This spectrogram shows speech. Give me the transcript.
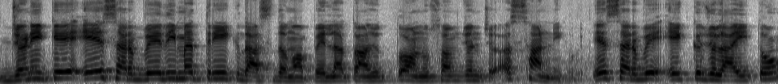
ਜਣੀ ਕਿ ਇਹ ਸਰਵੇ ਦੀ ਮੈਂ ਤਰੀਕ ਦੱਸ ਦਵਾਂ ਪਹਿਲਾਂ ਤਾਂ ਜੋ ਤੁਹਾਨੂੰ ਸਮਝਣ 'ਚ ਆਸਾਨੀ ਹੋਵੇ। ਇਹ ਸਰਵੇ 1 ਜੁਲਾਈ ਤੋਂ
